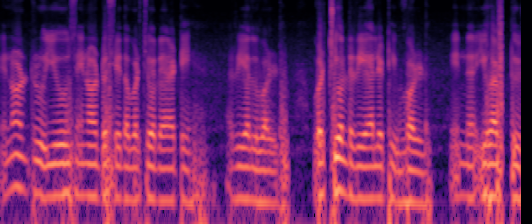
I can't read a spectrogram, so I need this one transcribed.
In order to use in order to see the virtual reality real world virtual reality world in uh, you have to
